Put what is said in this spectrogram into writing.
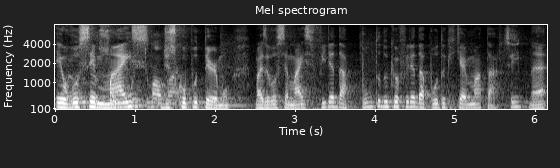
eu vou ser mais, desculpa o termo, mas eu vou ser mais filha da puta do que o filho da puta que quer me matar. Sim. Né?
